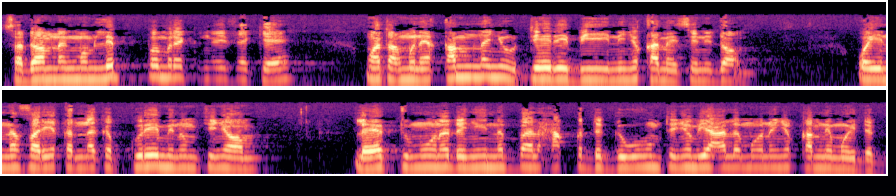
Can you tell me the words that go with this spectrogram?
sa doom nag moom léppam rek ngay fekkee moo tax mu ne xam nañu téere bi ni ñu xamee seeni doom way na fariqan nag ab kuré minum ci ñoom la yaktumuuna dañuy nëbbal xaq dëgg wuhum te ñoom yaalamuuna ñu xam ne mooy dëgg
